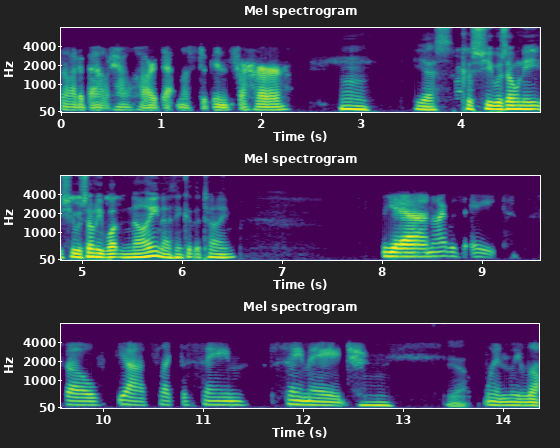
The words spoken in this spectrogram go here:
thought about how hard that must have been for her. Mm. Yes, because she was only she was only what nine, I think, at the time. Yeah, and I was eight. So yeah, it's like the same same age Mm. Yeah. when we lo-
